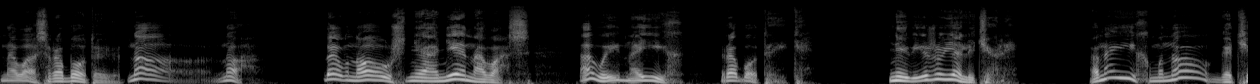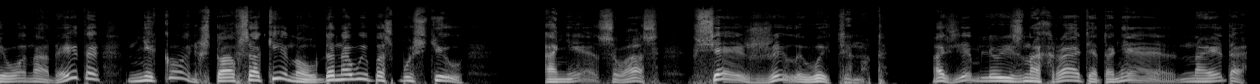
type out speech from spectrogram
на вас работают, но, но... Давно уж не они на вас, а вы на их работаете. Не вижу я лечали. А на их много чего надо. Это не конь, что овса кинул, да на выпас пустил. Они с вас все жилы вытянут, а землю изнахратят, они на это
